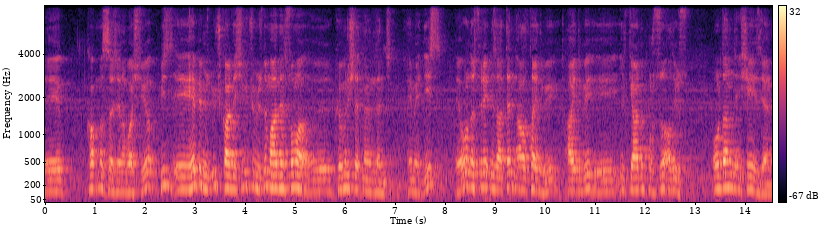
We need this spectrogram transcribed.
e, kalp masajlarına başlıyor. Biz e, hepimiz üç kardeşim üçümüz de maden Soma e, kömür işletmelerinden emekliyiz. E, orada sürekli zaten 6 ayda bir ayda bir e, ilk yardım kursu alıyoruz. Oradan e, şeyiz yani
